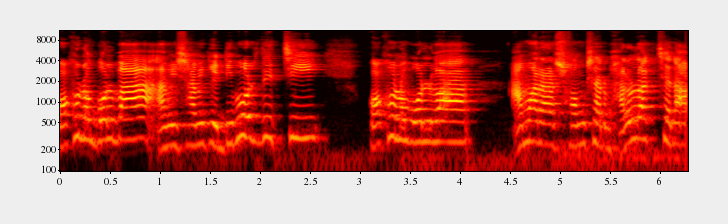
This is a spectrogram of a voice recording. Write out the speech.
কখনো বলবা আমি স্বামীকে ডিভোর্স দিচ্ছি, কখনো বলবা আমার আর সংসার ভালো লাগছে না,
